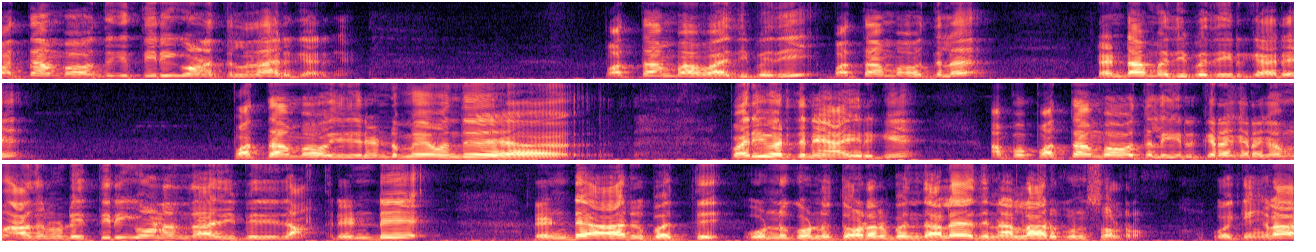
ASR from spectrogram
பத்தாம் பாவத்துக்கு திரிகோணத்தில் தான் இருக்காருங்க. பத்தாம் பாவ அதிபதி பத்தாம் பாவத்தில் ரெண்டாம் அதிபதி இருக்கார். பத்தாம் பாவம் இது ரெண்டுமே வந்து பரிவர்த்தனை ஆகிருக்கு அப்போ பத்தாம் பாவத்தில் இருக்கிற கிரகம் அதனுடைய திரிகோண அதிபதி தான். ரெண்டு ரெண்டு ஆறு பத்து. ஒன்றுக்கு ஒன்று தொடர்பு இருந்தாலே அது நல்லாயிருக்குன்னு சொல்கிறோம் ஓகேங்களா?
